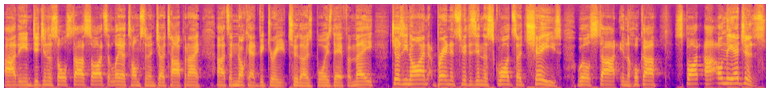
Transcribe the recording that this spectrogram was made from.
uh, the Indigenous All Stars side. So, Leo Thompson and Joe Uh, it's a knockout victory to those boys there for me. Jersey 9, Brandon Smith is in the squad. So, Cheese will start in the hooker spot. Uh, on the edges,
